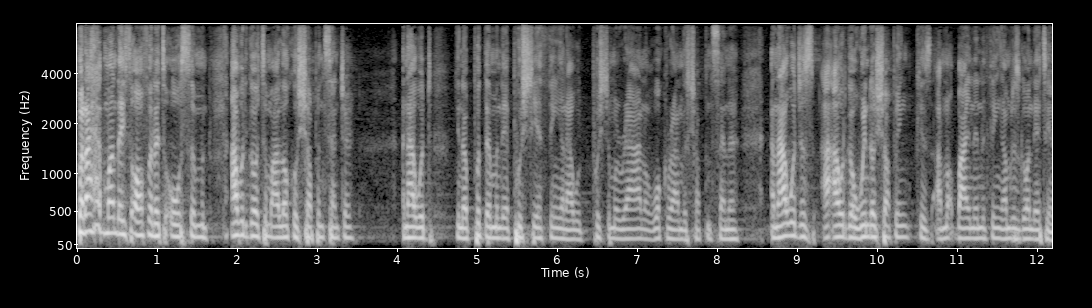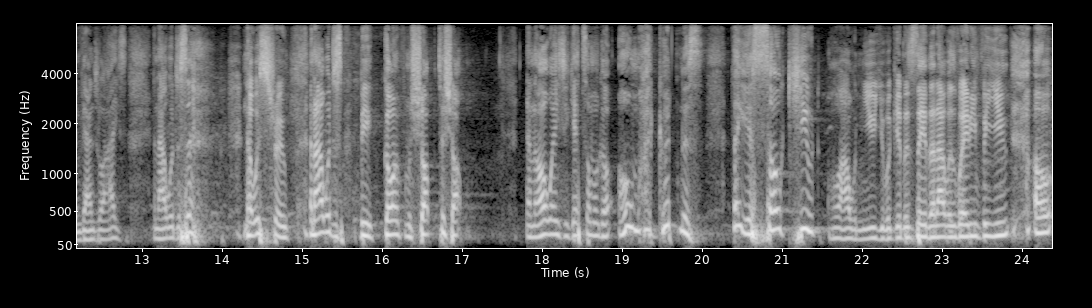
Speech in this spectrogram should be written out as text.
But I have Mondays off and it's awesome. I would go to my local shopping center and I would, you know, put them in their pushchair thing and I would push them around and walk around the shopping center. And I would just, I would go window shopping because I'm not buying anything. I'm just going there to evangelize. And I would just, no, it's true. And I would just be going from shop to shop and always you get someone go, oh my goodness, that you're so cute. Oh, I knew you were gonna say that. I was waiting for you. Oh,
